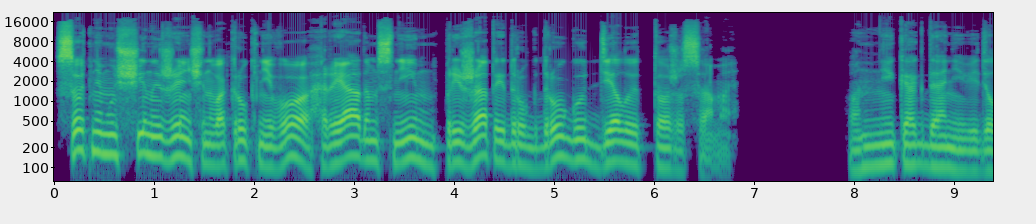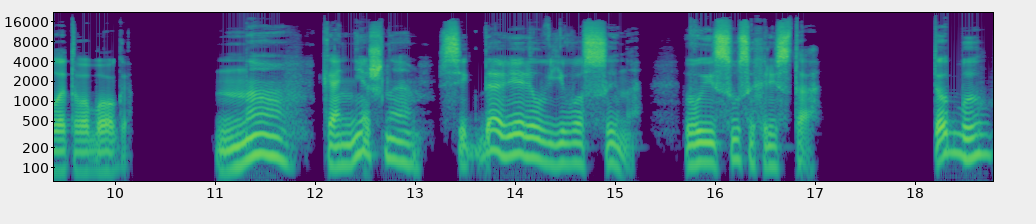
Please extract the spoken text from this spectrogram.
Сотни мужчин и женщин вокруг него, рядом с ним, прижатые друг к другу, делают то же самое. Он никогда не видел этого Бога. Но, конечно, всегда верил в его Сына, в Иисуса Христа. Тот был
